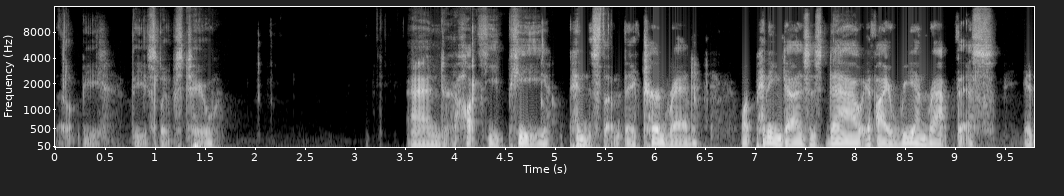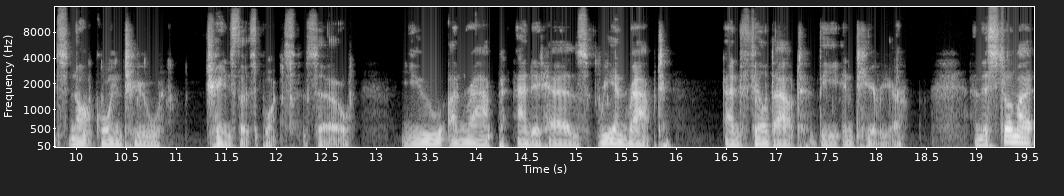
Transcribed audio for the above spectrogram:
That'll be these loops too. And hotkey P pins them. They've turned red. What pinning does is now if I re-unwrap this, it's not going to change those points. So you unwrap and it has re-unwrapped and filled out the interior. And this still might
